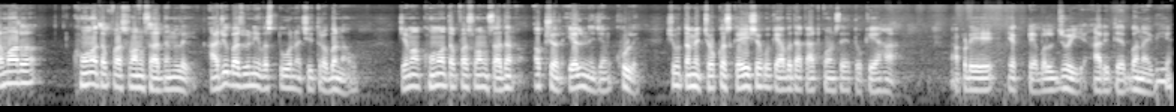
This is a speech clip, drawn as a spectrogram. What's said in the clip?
તમારો ખૂણો તપાસવાનું સાધન લઈ આજુબાજુની વસ્તુઓના ચિત્ર બનાવો. જેમાં ખૂણો તપાસવાનું સાધન અક્ષર એલની જેમ ખુલે. શું તમે ચોક્કસ કહી શકો કે આ બધા કાટકોણ છે? તો કે હા. આપણે એક ટેબલ જોઈએ. આ રીતે બનાવીએ.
